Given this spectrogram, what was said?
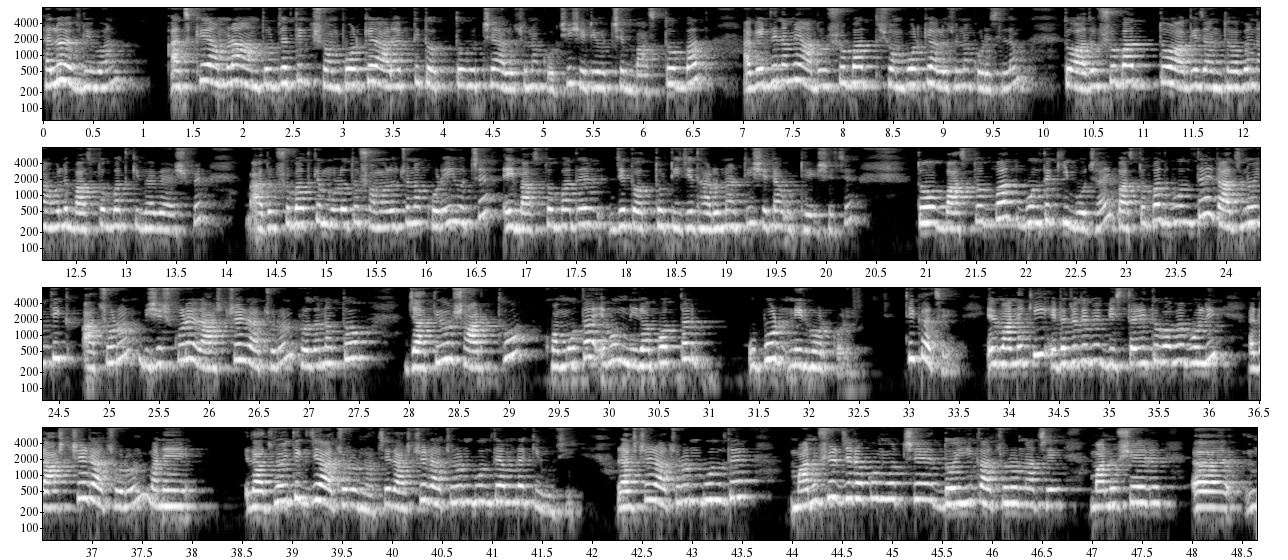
Hello everyone আজকে আমরা আন্তর্জাতিক সম্পর্কের আর একটি তত্ত্ব হচ্ছে আলোচনা করছি, সেটি হচ্ছে বাস্তববাদ। আগের দিন আমি আদর্শবাদ সম্পর্কে আলোচনা করেছিলাম। তো আদর্শবাদ তো আগে জানতে হবে, না হলে বাস্তববাদ কীভাবে আসবে? আদর্শবাদকে মূলত সমালোচনা করেই হচ্ছে এই বাস্তববাদের যে তত্ত্বটি, যে ধারণাটি, সেটা উঠে এসেছে। তো বাস্তববাদ বলতে কি বোঝায়? বাস্তববাদ বলতে রাজনৈতিক আচরণ, বিশেষ করে রাষ্ট্রের আচরণ, প্রধানত জাতীয় স্বার্থ ক্ষমতা এবং নিরাপত্তার উপর নির্ভর করে। ঠিক আছে? এর মানে কি? এটা যদি আমি বিস্তারিতভাবে বলি, রাষ্ট্রের আচরণ মানে রাজনৈতিক যে আচরণ আছে, রাষ্ট্রের আচরণ বলতে আমরা কি বুঝি? রাষ্ট্রের আচরণ বলতে মানুষের যেরকম হচ্ছে দৈহিক আচরণ আছে, মানুষের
